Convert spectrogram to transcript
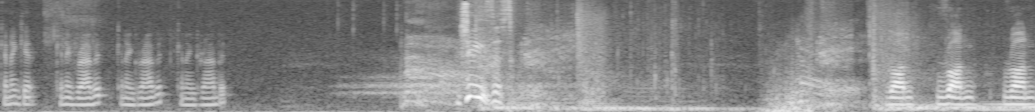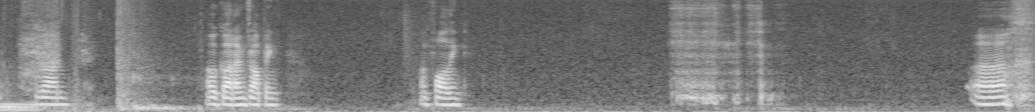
Can I get, can I grab it? Can I grab it? Can I grab it? Jesus! Run, run, run, run. Oh god, I'm dropping. I'm falling. Uh...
